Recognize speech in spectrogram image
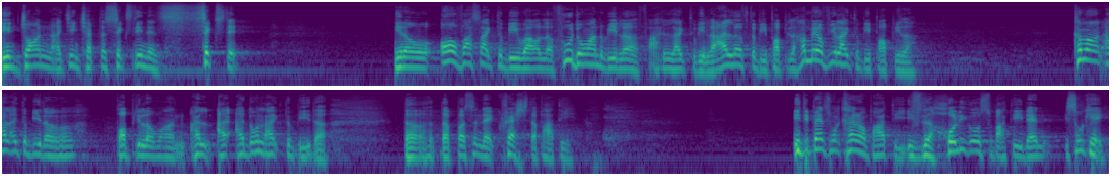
In John 19, chapter 16 and 16, you know, all of us like to be well loved. Who don't want to be loved? I like to be loved. I love to be popular. How many of you like to be popular? Come on, I like to be the popular one. I, I, I don't like to be the, the, the person that crashed the party. It depends what kind of party. If the Holy Ghost party, then it's okay.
